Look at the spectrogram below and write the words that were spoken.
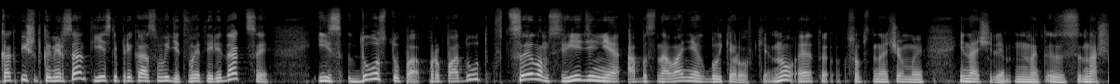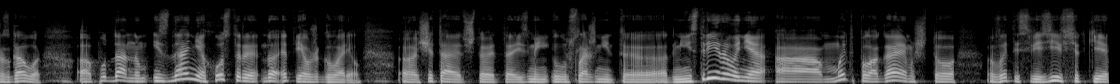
Как пишет коммерсант, если приказ выйдет в этой редакции, из доступа пропадут в целом сведения об основаниях блокировки. Ну, это, собственно, о чем мы и начали с- наш разговор. А, По данным издания, хостеры, да, это я уже говорил, э, считают, что это усложнит э, администрирование, а мы-то полагаем, что в этой связи все-таки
